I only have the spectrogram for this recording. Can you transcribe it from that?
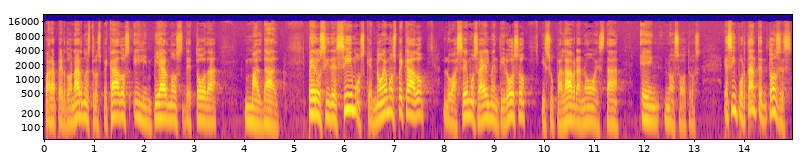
para perdonar nuestros pecados y limpiarnos de toda maldad. Pero si decimos que no hemos pecado, lo hacemos a Él mentiroso y su palabra no está en nosotros. Es importante entonces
